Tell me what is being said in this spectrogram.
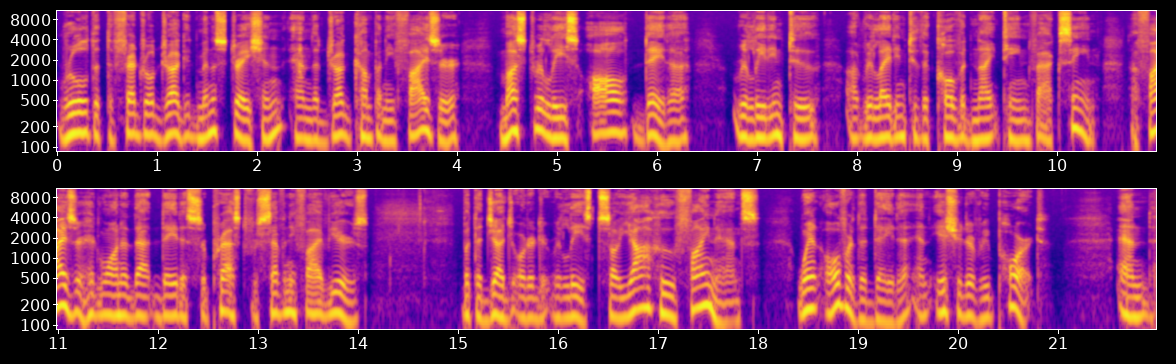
ruled that the Federal Drug Administration and the drug company Pfizer must release all data relating to uh, relating to the COVID-19 vaccine. Now, Pfizer had wanted that data suppressed for 75 years, but the judge ordered it released. So Yahoo Finance went over the data and issued a report and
